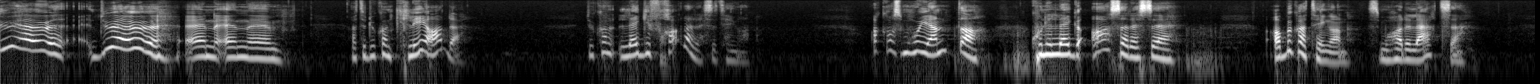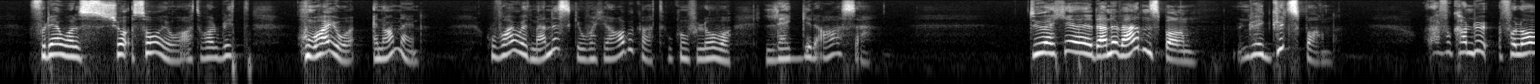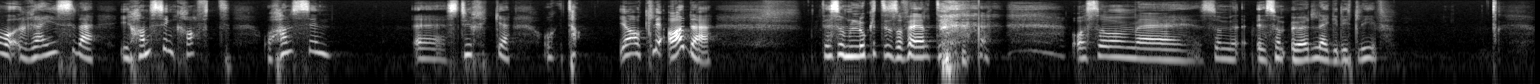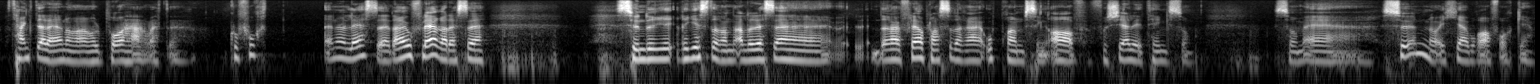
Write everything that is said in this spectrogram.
Du er jo, en, en eh, At du kan kle av det. Du kan legge fra deg disse tingene. Akkurat som hun jenta kunne legge av seg disse abbekatingene som hun hadde lært seg. For det hun så, så, jo at hun hadde blitt Hun var jo en annen. Hun var jo et menneske, hun var ikke en abekatt. Hun kunne få lov å legge det av seg. Du er ikke denne verdens barn, men du er Guds barn. Og Derfor kan du få lov å reise deg i hans kraft og hans eh, styrke og, ta, ja, kle av deg det som lukter så fælt, og som, eh, som, eh, som, ødelegger ditt liv. Tenk deg det når jeg holder på her. vet du. Hvor fort når jeg leser, Det er jo flere av disse synderegistrene eller disse, Det er flere plasser der er oppramsing av forskjellige ting som, som er synd og ikke er bra for oss.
